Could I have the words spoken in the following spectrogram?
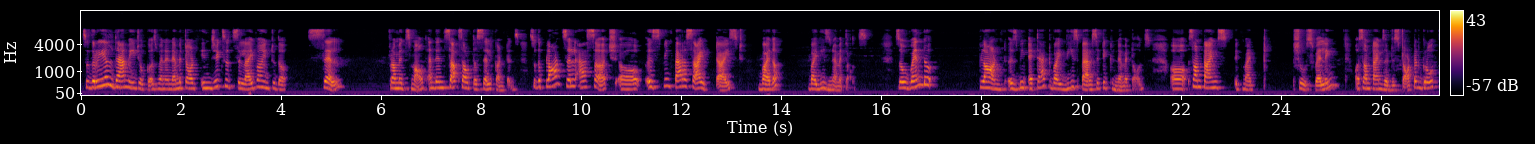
So the real damage occurs when a nematode injects its saliva into the cell from its mouth and then sucks out the cell contents. So the plant cell as such uh, is being parasitized by the by these nematodes. So when the plant is being attacked by these parasitic nematodes, uh, sometimes it might show swelling or sometimes a distorted growth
